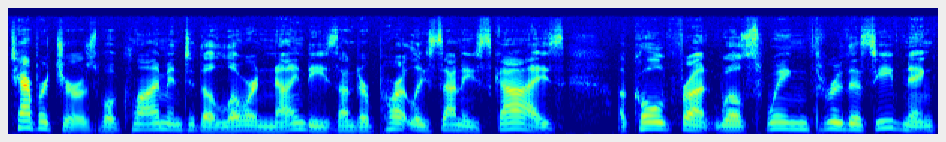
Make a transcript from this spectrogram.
Temperatures will climb into the lower 90s under partly sunny skies. A cold front will swing through this evening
